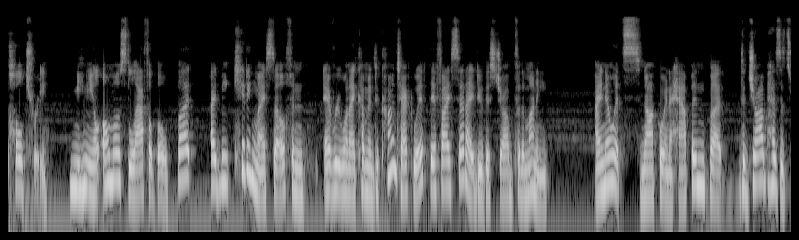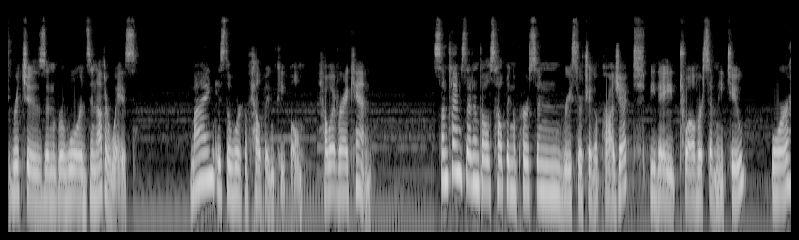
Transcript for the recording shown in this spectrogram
paltry, menial, almost laughable, but I'd be kidding myself and everyone I come into contact with if I said I do this job for the money. I know it's not going to happen, but the job has its riches and rewards in other ways. Mine is the work of helping people, however I can. Sometimes that involves helping a person researching a project, be they 12 or 72, or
